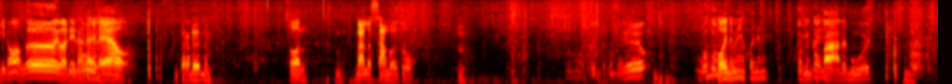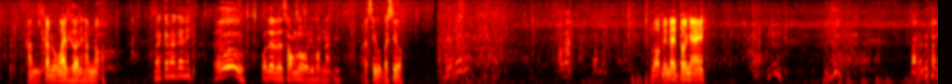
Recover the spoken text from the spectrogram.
พี่น้องเอ้ยวันนี้นะได้แล้วมันจะกระเดินนซอนบาทละสามร้อยตัวำเก็บกันแล้วคอยได้ไหมคอยได้ไหมตอนนี้กับป้าได้มูเอ้ยห้ามกินกันลงลายเทือนห้ามเนาะมาใกล้มาใกล้นี่เออพอได้เลยสองโลนี่ความหนักนี่ปลาซิวปลาซิวรอบนี้ได้ตัวใหญ่ ป้าไม่พัง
